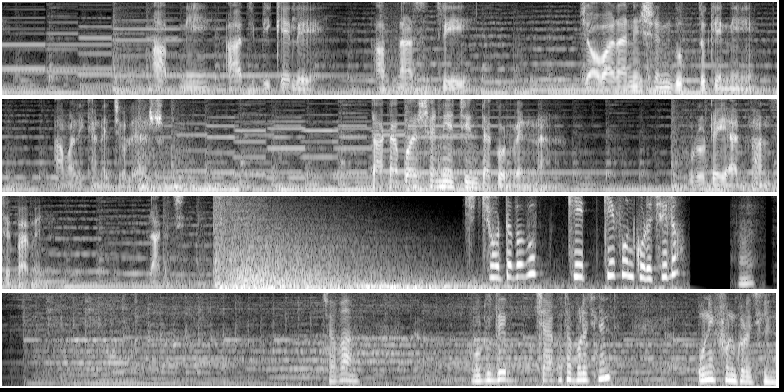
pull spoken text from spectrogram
আপনি আজ বিকেলে আপনার স্ত্রী জবারানী সেনগুপ্তকে নিয়ে আমার এখানে চলে আসুন। টাকা পয়সা নিয়ে চিন্তা করবেন না। পুরোটাই অ্যাডভান্সে পাবেন। রাখছি। ছোটদাবাবু কে কে ফোন করেছিল? জবা গুরুদেব যার কথা বলেছিলেন উনি ফোন করেছিলেন।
